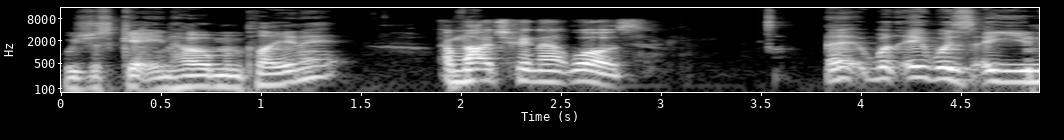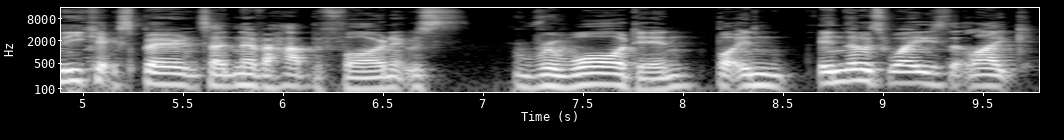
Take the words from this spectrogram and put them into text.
was just getting home and playing it. And why do you think that was? It, it was a unique experience I'd never had before, and it was rewarding. But in in those ways that like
